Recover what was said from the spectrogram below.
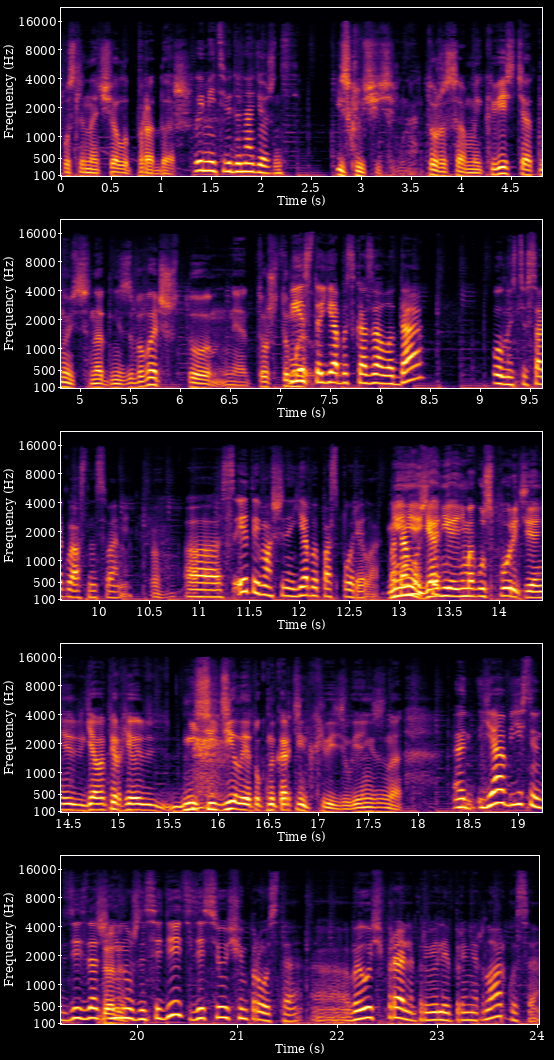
после начала продаж. Вы имеете в виду надежность? Исключительно. То же самое и к Весте относится. Надо не забывать, что э, то, что мы... Веста, я бы сказала да, полностью согласна с вами. Ага. А, с этой машиной я бы поспорила. Не, не, что я, не, я не могу спорить. Я, не- я, во-первых, я не сидел, я только на картинках видел. Я не знаю. Э, я объясню, здесь даже Да-да. не нужно сидеть, здесь все очень просто. А, Вы очень правильно привели пример Ларгуса.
